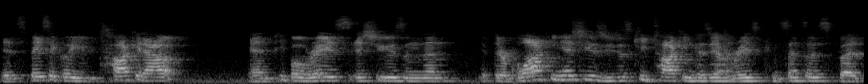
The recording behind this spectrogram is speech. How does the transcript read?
It's basically you talk it out and people raise issues and then if they're blocking issues, you just keep talking because you haven't raised consensus, but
